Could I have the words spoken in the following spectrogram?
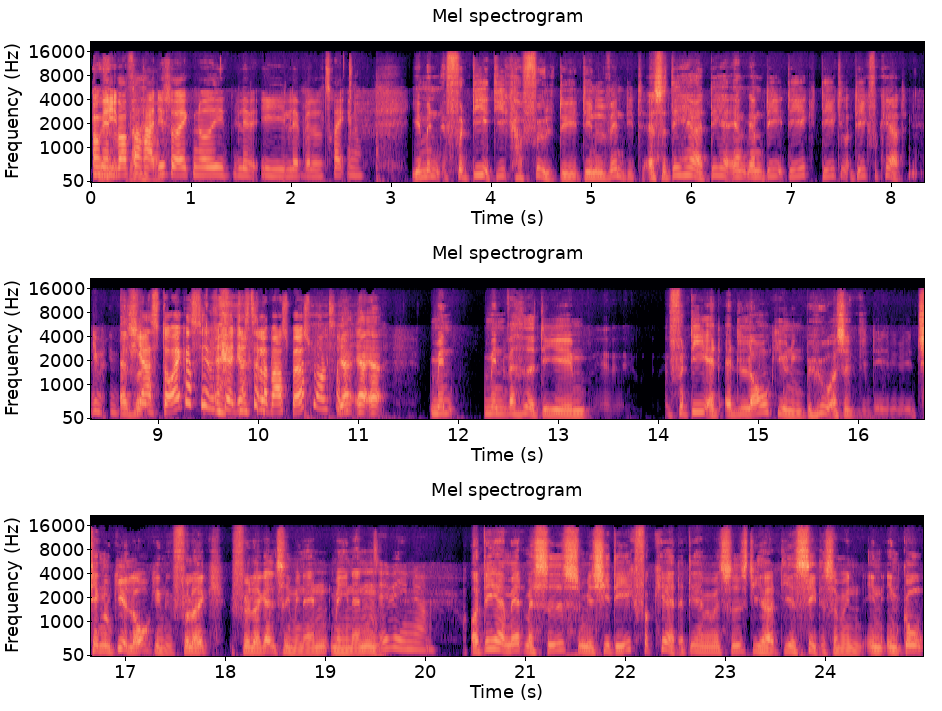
Okay, Men hvorfor har de så ikke noget i, i level 3 nu? Jamen, fordi de ikke har følt, det, det er nødvendigt. Altså det her, det her jamen, det, det, er ikke, det, er ikke, det er ikke forkert. Altså... Jeg står ikke og siger forkert. Jeg stiller bare spørgsmål til Ja, dig. ja, ja. Men, men hvad hedder det? Øh, fordi at, at lovgivning behøver, altså øh, teknologi og lovgivning følger ikke, følger ikke altid med hinanden. Med hinanden. Det er vi enige om. Og det her med, at Mercedes, som jeg siger, det er ikke forkert, at det her med Mercedes, de har, de har set det som en, en, en, god,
